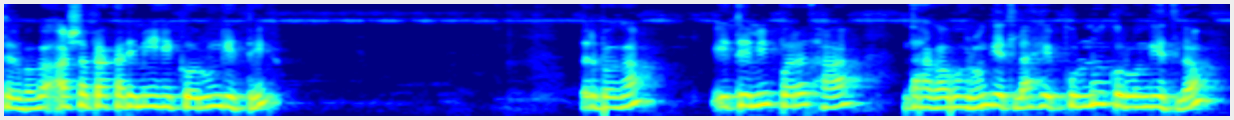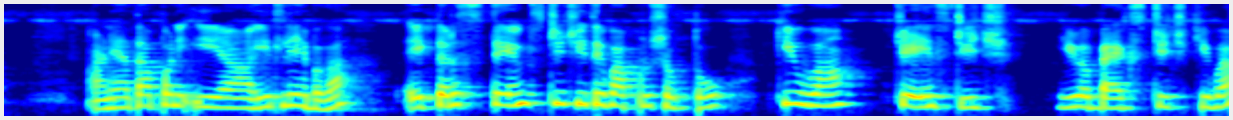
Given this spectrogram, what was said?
तर बघा अशा प्रकारे मी हे करून घेते. तर बघा इथे मी परत हा धागा भरून घेतला हे पूर्ण करून घेतलं. आणि आता आपण इ- इथले हे बघा. एकतर स्टेम स्टिच इथे वापरू शकतो किंवा चेन स्टिच किंवा बॅक स्टिच किंवा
